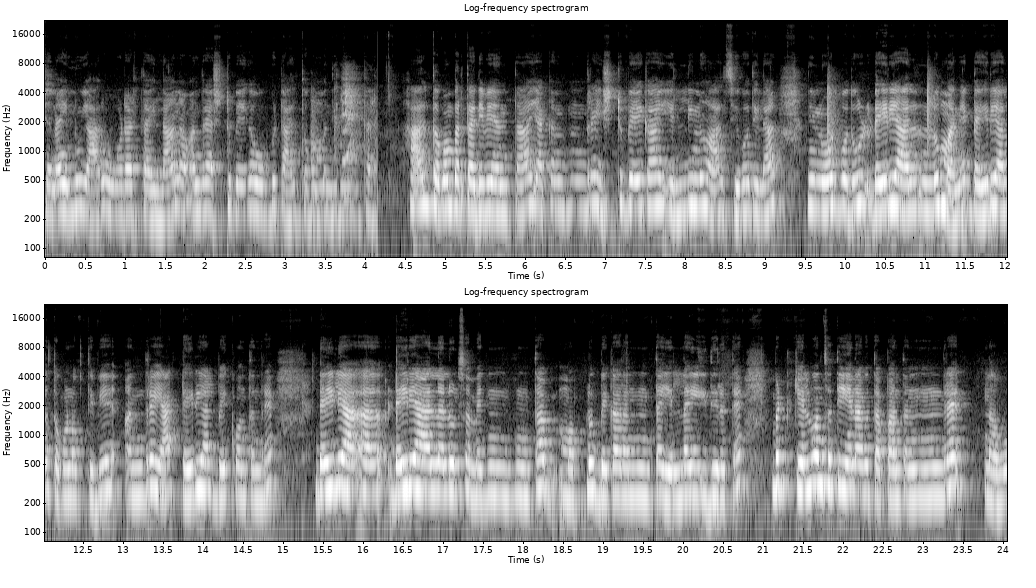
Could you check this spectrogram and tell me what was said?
ಜನ ಇನ್ನೂ ಯಾರೂ ಓಡಾಡ್ತಾ ಇಲ್ಲ. ನಾವು ಅಂದರೆ ಅಷ್ಟು ಬೇಗ ಹೋಗ್ಬಿಟ್ಟು ಅಲ್ಲಿ ತೊಗೊಂಬಂದಿದ್ದೀವಿ ಅಂತಾರೆ. ಹಾಲು ತೊಗೊಂಬರ್ತಾ ಇದ್ದೀವಿ ಅಂತ. ಯಾಕಂದರೆ ಇಷ್ಟು ಬೇಗ ಎಲ್ಲಿನೂ ಹಾಲು ಸಿಗೋದಿಲ್ಲ. ನೀವು ನೋಡ್ಬೋದು ಡೈರಿ ಹಾಲು, ಮನೆಗೆ ಡೈರಿ ಹಾಲು ತೊಗೊಂಡೋಗ್ತೀವಿ. ಅಂದರೆ ಯಾಕೆ ಡೈರಿ ಹಾಲು ಬೇಕು ಅಂತಂದರೆ, ಡೈಲಿ ಡೈರಿ ಹಾಲಲ್ಲೂ ಸಮೇತ ಮಕ್ಳಿಗೆ ಬೇಕಾದಂಥ ಎಲ್ಲ ಇದಿರುತ್ತೆ. ಬಟ್ ಕೆಲವೊಂದು ಸತಿ ಏನಾಗುತ್ತಪ್ಪ ಅಂತಂದರೆ, ನಾವು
